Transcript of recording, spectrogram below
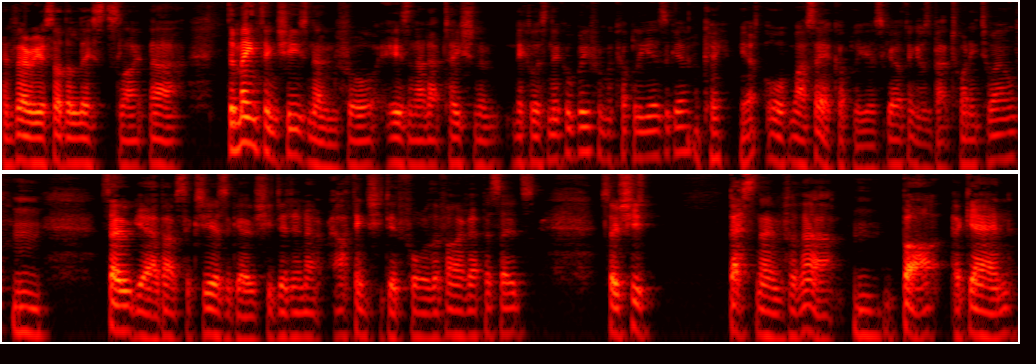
and various other lists like that. The main thing she's known for is an adaptation of Nicholas Nickleby from a couple of years ago Okay. Yeah. or well, I say a couple of years ago. I think it was about 2012. Mm. So yeah, about six years ago, she did an. I think she did four of the five episodes. So she's best known for that. Mm. But again,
